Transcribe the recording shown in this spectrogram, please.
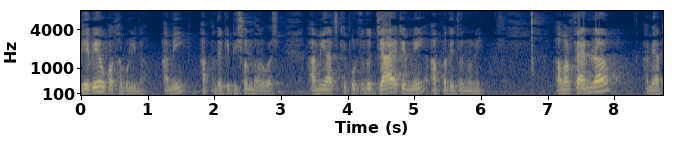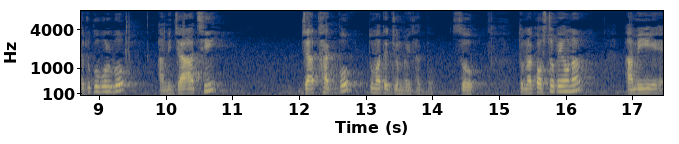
ভেবেও কথা বলি না। আমি আপনাদেরকে ভীষণ ভালোবাসি। আমি আজকে পর্যন্ত যা অ্যাটেম্প নেই আপনাদের জন্য নেই। আমার ফ্যানরা, আমি এতটুকু বলব, আমি যা আছি, যা থাকব, তোমাদের জন্যই থাকব। সো তোমরা কষ্ট পেও না। আমি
